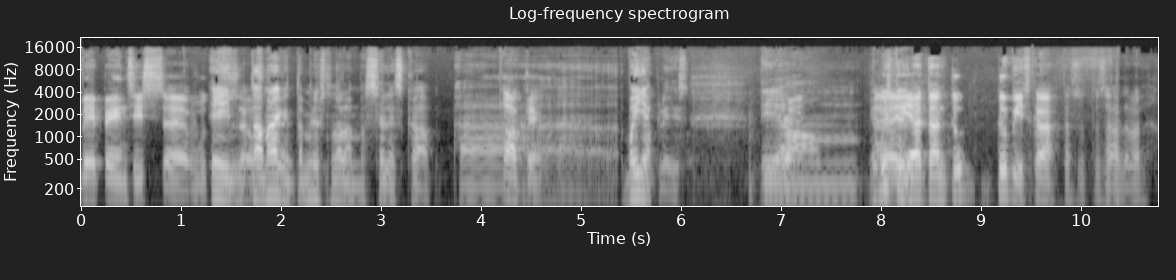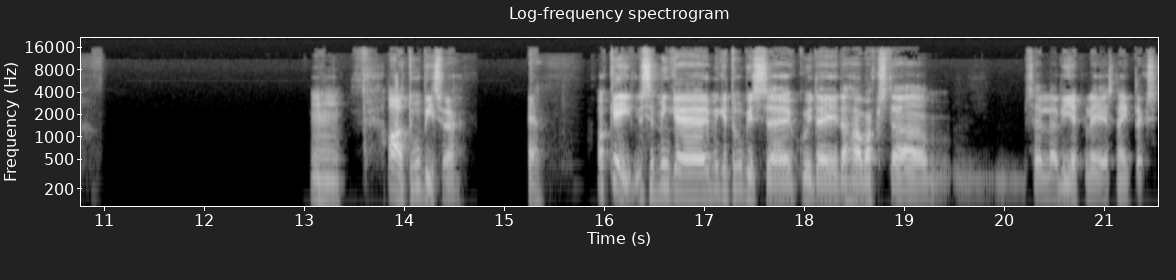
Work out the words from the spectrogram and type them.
VPN sisse. ei, ta, ma räägin, ta minu arust on olemas selles ka äh, Okei. Viaplay's ja, ja ja kuskil ja ta on tub-, tubis ka tasuta saadaval. mm. -hmm. aa, Tubis või? Jah. okei okay,, lihtsalt minge, minge Tubisse, kui te ei taha maksta selle Viaplay eest näiteks.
